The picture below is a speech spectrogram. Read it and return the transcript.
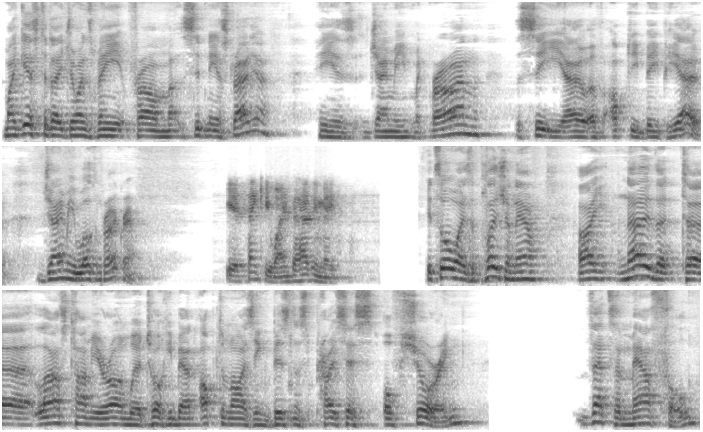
My guest today joins me from Sydney, Australia. He is Jamie McBrien, the CEO of Opti BPO. Jamie, welcome to the program. Yeah, thank you, Wayne, for having me. It's always a pleasure. Now, I know that uh, last time you were on, we were talking about optimizing business process offshoring. That's a mouthful.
